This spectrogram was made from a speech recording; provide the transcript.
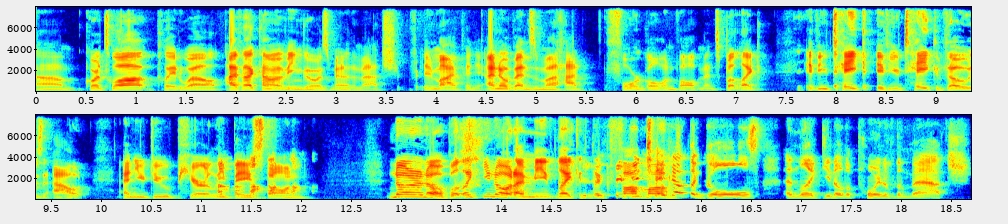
Um, Courtois played well. I thought Camavinga was man of the match, in my opinion. I know Benzema had four goal involvements, but like, if you take if you take those out and you do purely based on, no, no, no, but like you know what I mean, like like if you take out the goals and like you know the point of the match,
